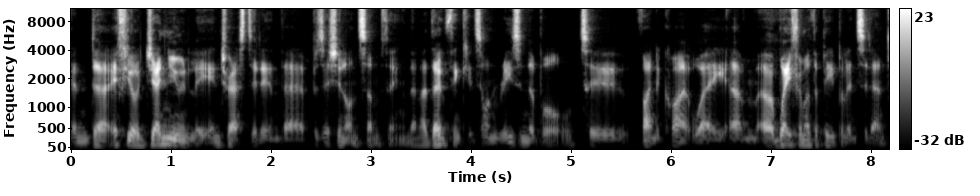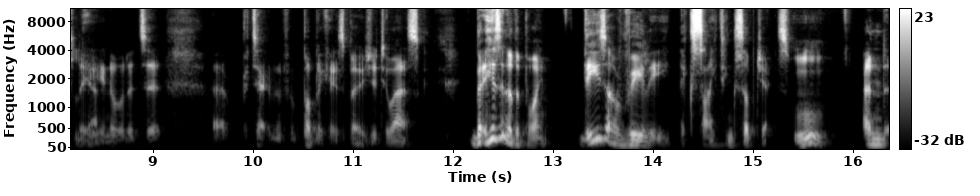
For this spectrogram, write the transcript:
and uh, if you're genuinely interested in their position on something, then I don't think it's unreasonable to find a quiet way um, away from other people, incidentally, in order to uh, protect them from public exposure to ask. But here's another point these are really exciting subjects. And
